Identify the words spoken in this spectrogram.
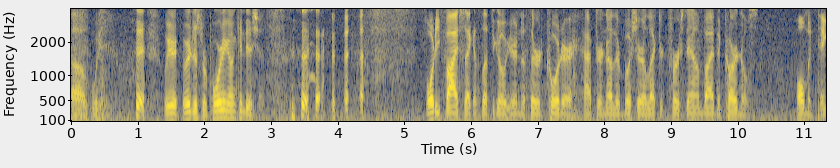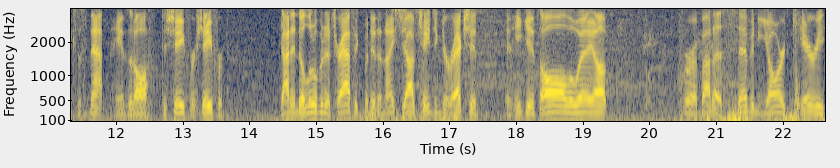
Uh, we, we're, we're just reporting on conditions. 45 seconds left to go here in the third quarter after another Busher Electric first down by the Cardinals. Holman takes the snap, hands it off to Schaefer. Schaefer got into a little bit of traffic, but did a nice job changing direction, and he gets all the way up for about a seven-yard carry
